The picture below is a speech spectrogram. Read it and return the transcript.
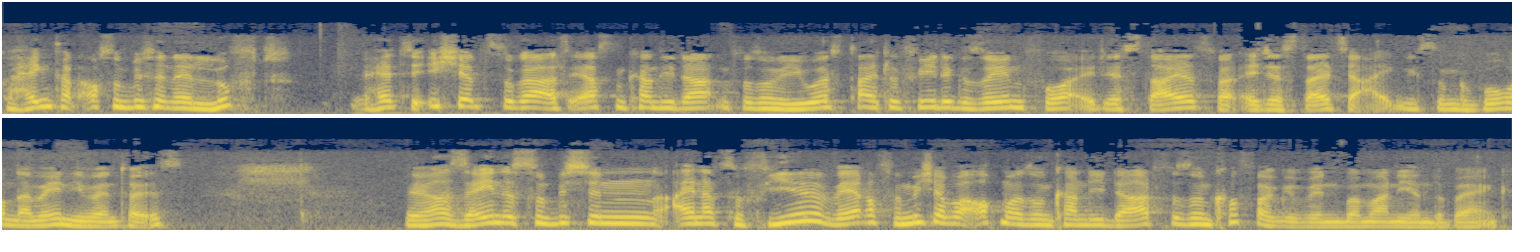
hängt halt auch so ein bisschen in der Luft. Hätte ich jetzt sogar als ersten Kandidaten für so eine US-Title-Fehde gesehen vor AJ Styles, weil AJ Styles ja eigentlich so ein geborener Main-Eventer ist. Ja, Zayn ist so ein bisschen einer zu viel, wäre für mich aber auch mal so ein Kandidat für so einen Koffergewinn bei Money in the Bank.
